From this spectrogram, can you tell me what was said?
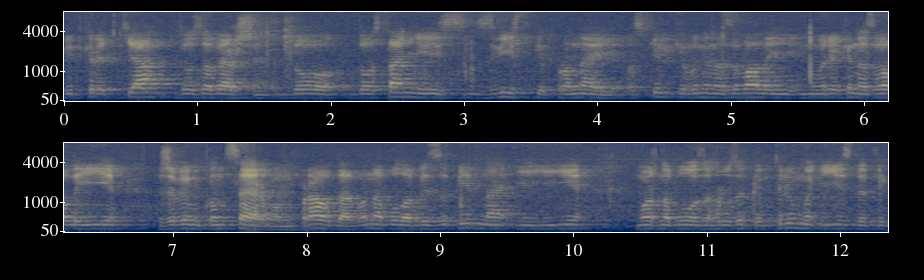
відкриття до завершення, до, до останньої звістки про неї, оскільки вони називали її, моряки називали її живим консервом. Правда, вона була безобідна і її можна було загрузити в трюми і їздити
